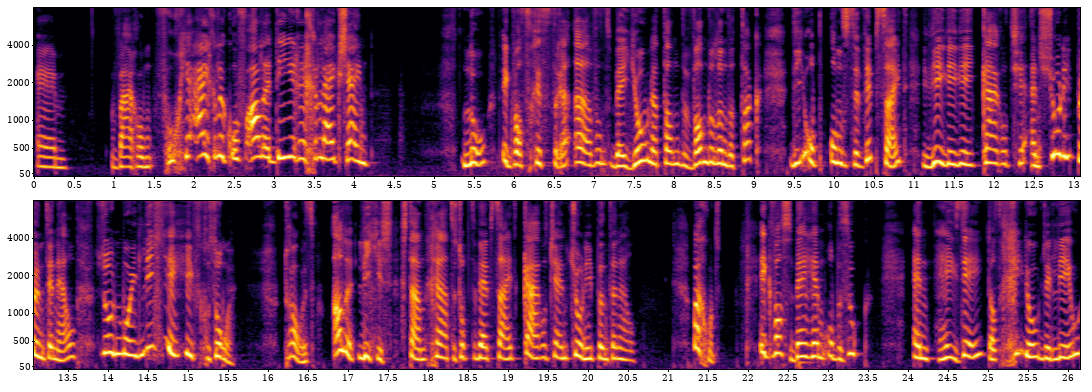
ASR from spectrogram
ehm, waarom vroeg je eigenlijk of alle dieren gelijk zijn? Nou, ik was gisteravond bij Jonathan de wandelende tak, die op onze website www.kareltjeenjohnny.nl zo'n mooi liedje heeft gezongen. Trouwens, alle liedjes staan gratis op de website kareltjeenjohnny.nl. Maar goed, ik was bij hem op bezoek en hij zei dat Guido de Leeuw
